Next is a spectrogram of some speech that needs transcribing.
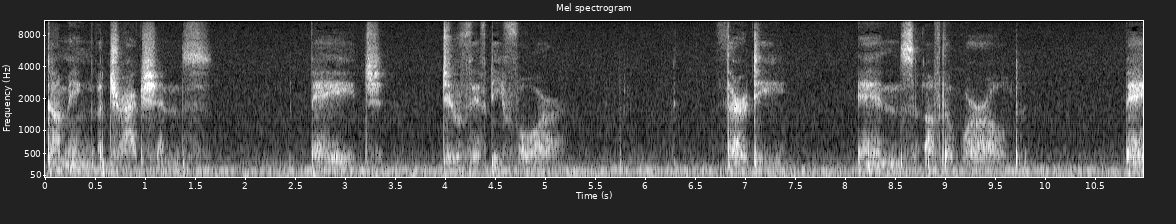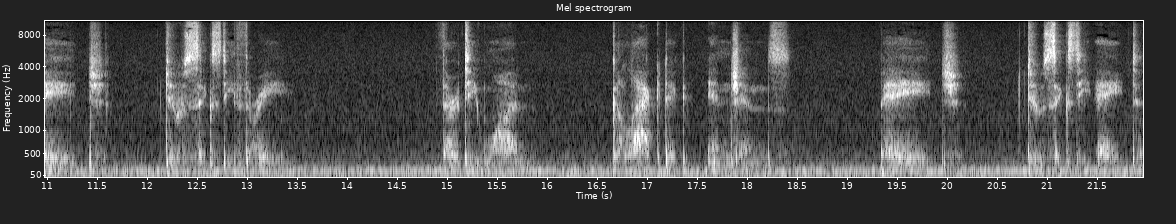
Coming attractions. Page 254. 30. Ends of the world. Page 263. 31. Galactic engines. Page 268.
